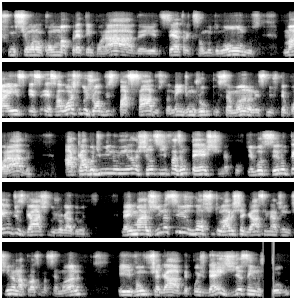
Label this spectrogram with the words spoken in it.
que funcionam como uma pré-temporada e etc., que são muito longos. Mas essa lógica dos jogos espaçados também, de um jogo por semana nesse nível de temporada, acaba diminuindo as chances de fazer um teste, né? Porque você não tem o desgaste dos jogadores. Né? Imagina se os nossos titulares chegassem na Argentina na próxima semana e vão chegar depois de 10 dias sem um jogo,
